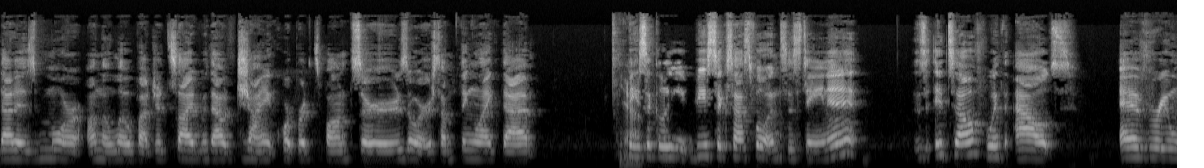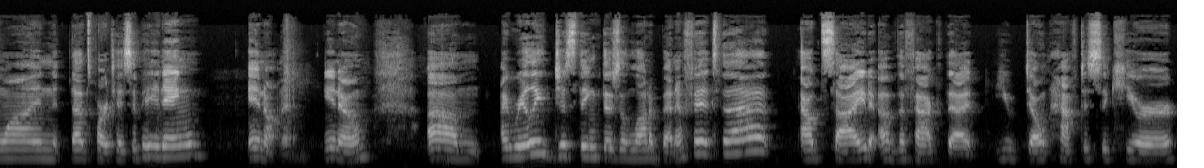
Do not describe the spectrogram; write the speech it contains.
that is more on the low budget side without giant corporate sponsors or something like that. Yeah. Basically, be successful and sustain it itself without everyone that's participating in on it. You know, um, I really just think there's a lot of benefit to that outside of the fact that you don't have to secure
